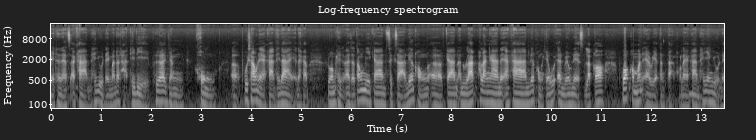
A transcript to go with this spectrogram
maintenance อาคารให้อยู่ในมาตรฐานที่ดี เพื่อยังคงเอ่อ ผู้เช่าในอาคารให้ได้นะครับ รวมถึงอาจจะต้องมีการศึกษาเรื่องของออการอนุรักษ์พลังงานในอาคาร เรื่องของ health and wellness แล้วก็พวก common area ต่างๆ ของในอาคารให้ยังอยู่ใน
